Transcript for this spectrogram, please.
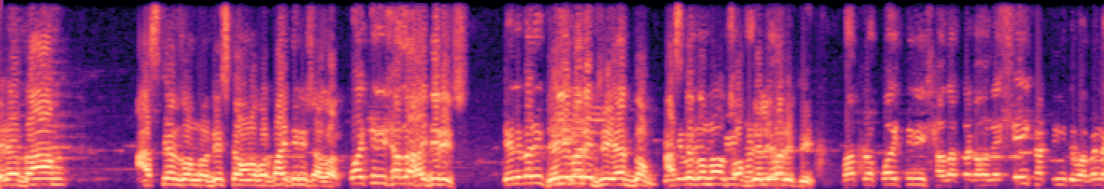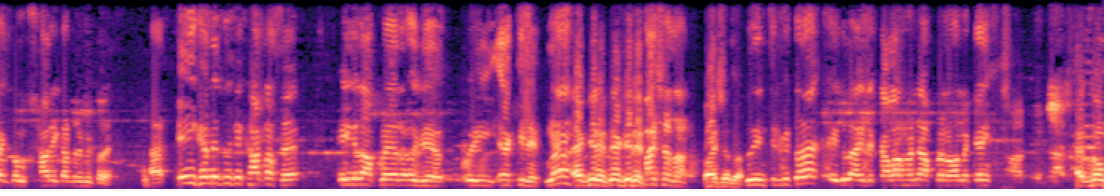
এটার দাম আজকের জন্য ডিসকাউন্ট ওভার পঁয়ত্রিশ হাজার। পঁয়ত্রিশ হাজার? পঁয়ত্রিশ। ডেলিভারি ডেলিভারি ফ্রি একদম। আজকের জন্য সব ডেলিভারি ফ্রি মাত্র পঁয়ত্রিশ হাজার টাকা হলে এই খাটটি নিতে পারবেন একদম শাড়ি কাঠের ভিতরে। আর এইখানে দুটি খাট আছে এইগুলো আপনার ওই যে ওই একই রেট না? একই রেট একই রেট বাইশ হাজার। বাইশ হাজার। দুই ইঞ্চির ভিতরে এইগুলো এই যে কালার হয় না আপনারা অনেকেই একদম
